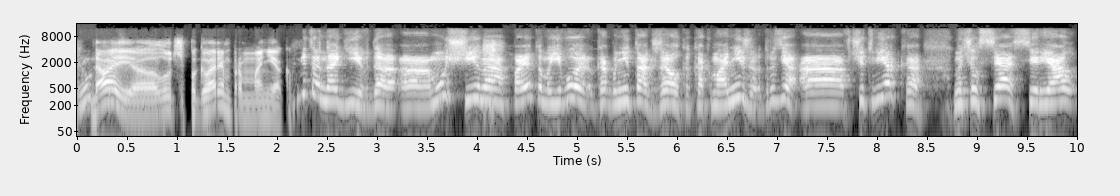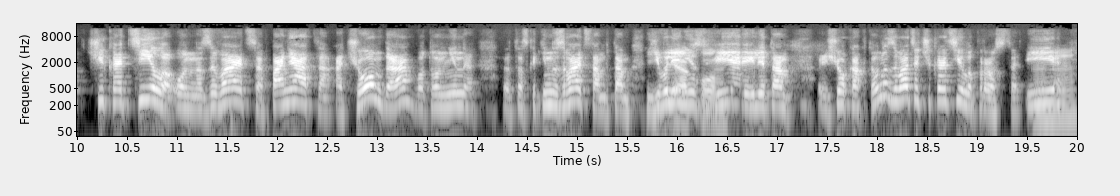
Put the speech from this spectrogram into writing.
Ну, Давай э, лучше поговорим про маньяков. Дмитрий Нагиев, да, а, мужчина, поэтому его как бы не так жалко, как Манижа. Друзья, а в четверг а, начался сериал «Чикатило», он называется. Понятно, о чем, да? Вот он, не, на- так сказать, не называется там, там «Явление зверя» или там еще как-то. Он называется «Чикатило» просто. И Мгм.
